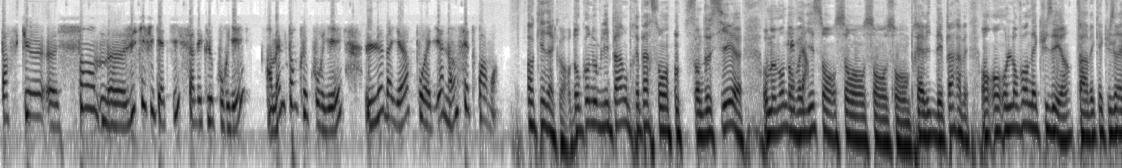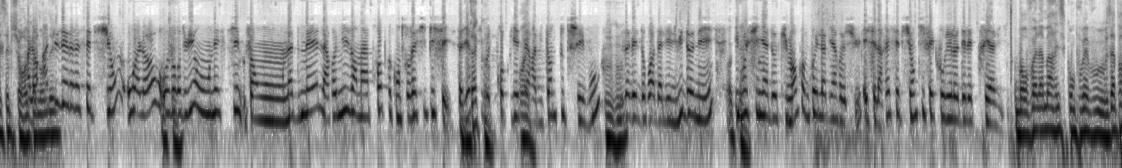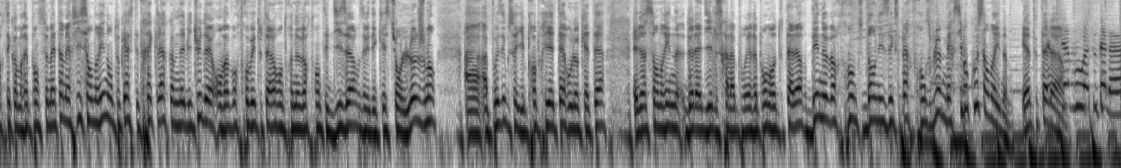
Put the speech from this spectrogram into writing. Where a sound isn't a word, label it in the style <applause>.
parce que euh, sans euh, justificatif, avec le courrier, en même temps que le courrier, le bailleur pourrait dire non, c'est trois mois. Ok, d'accord. Donc on n'oublie pas, on prépare son, <laughs> son dossier euh, au moment d'envoyer son, son, son, son préavis de départ. avec- on on- on l'envoie en accusé, hein. enfin avec accusé réception Alors, accusé de réception, ou alors, aujourd'hui, on estime, enfin, on admet la remise en main propre contre récipicé. C'est-à-dire que si votre propriétaire Ouais. habitant de toute chez vous, Mhm. vous avez le droit d'aller lui donner, il vous signe un document comme quoi il l'a bien reçu. Et c'est la réception qui fait courir le délai de préavis. Bon, voilà Marie, ce qu'on pouvait vous, vous apporter comme réponse ce matin. Merci Sandrine. En tout cas, c'était très clair comme d'habitude. On va vous retrouver tout à l'heure entre 9h30 et 10h. Vous avez des questions logement à, à poser, que vous soyez propriétaire ou locataire. Eh bien, Sandrine Deladille sera là pour y répondre tout à l'heure dès 9h30 dans les experts France Bleu. Merci beaucoup Sandrine. Et à tout à l'heure. Merci à vous, à tout à l'heure.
